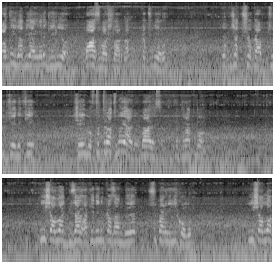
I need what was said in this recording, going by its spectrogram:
adıyla bir yerlere geliyor. Bazı maçlarda katılıyorum. Yapacak bir şey yok abi. Türkiye'deki şey bu. Fıtrat bu yani maalesef. Fıtrat bu. İnşallah güzel hak edenin kazandığı Süper bir lig olur. İnşallah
